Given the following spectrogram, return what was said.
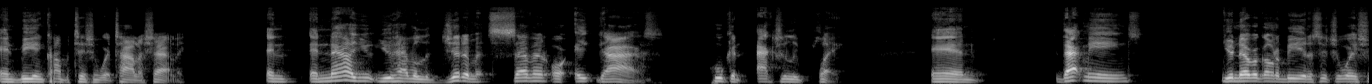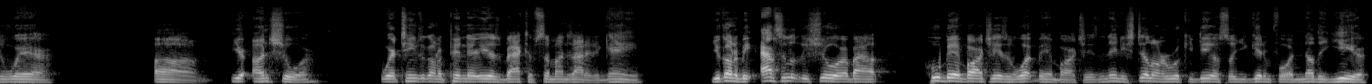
and be in competition with Tyler Shatley. And and now you you have a legitimate seven or eight guys who can actually play. And that means you're never going to be in a situation where um, you're unsure, where teams are going to pin their ears back if somebody's out of the game. You're going to be absolutely sure about who Ben Bartch is and what Ben Bartch is. And then he's still on a rookie deal, so you get him for another year.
